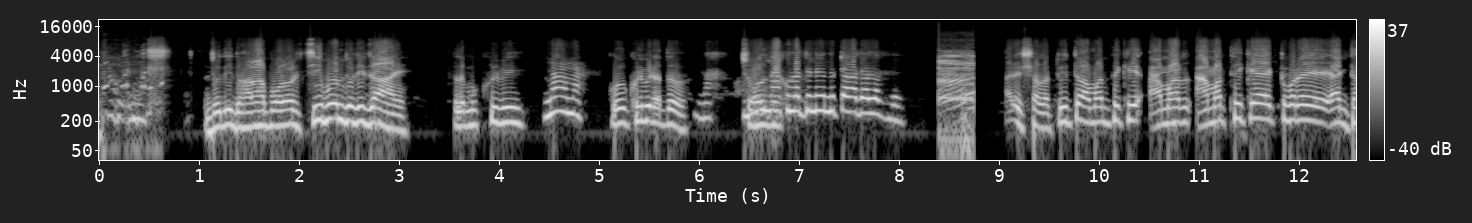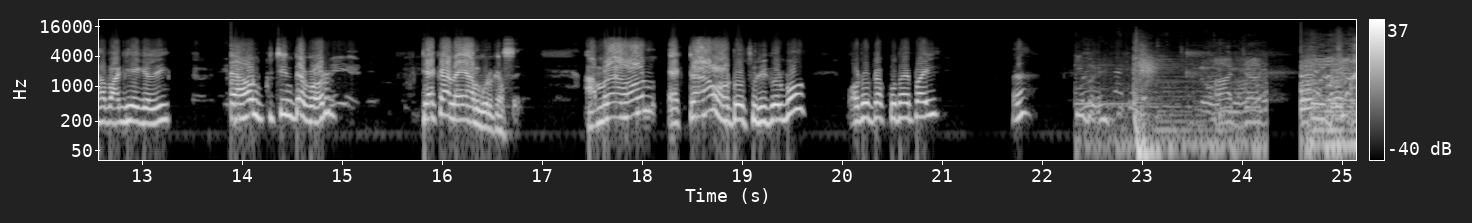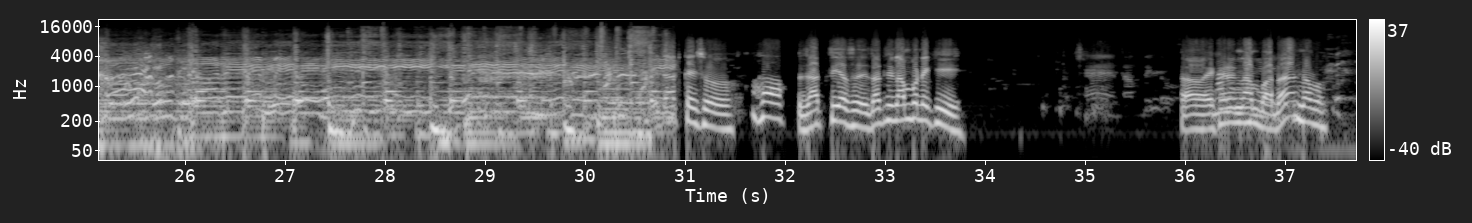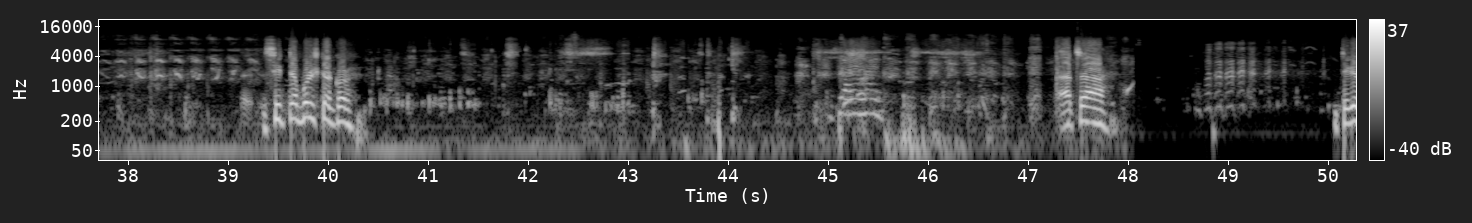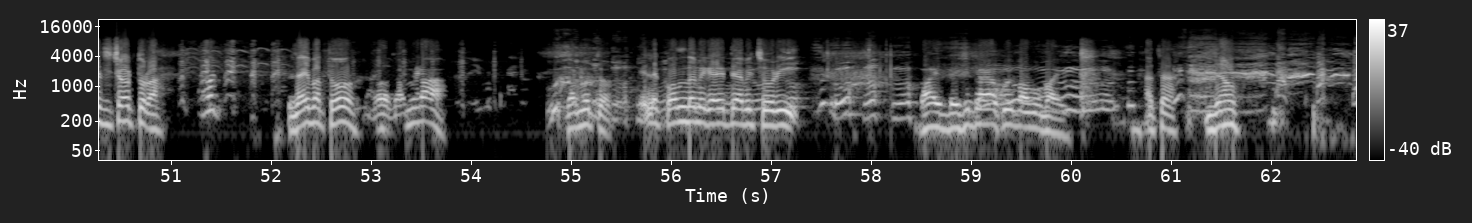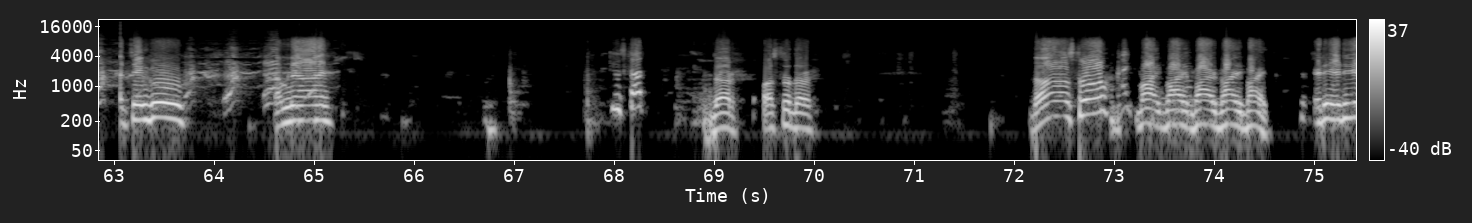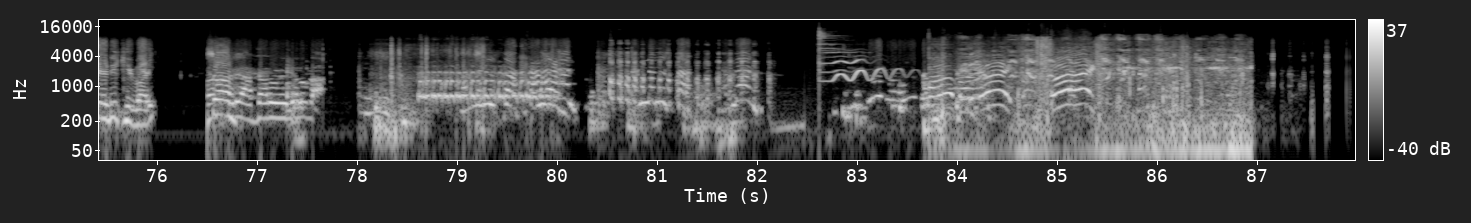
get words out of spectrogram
যদি ধরা পড়ার জীবন যদি যায় তাহলে মুখ খুলবি? না না। মুখ খুলবি না তো? চল না খোলার জন্য কিন্তু টাকা দেওয়া লাগবে। আরে শালা তুই তো আমার থেকে আমার আমার থেকে একেবারে এক ধাপ আগিয়ে গেলি। এখন চিন্তা কর টাকা নাই আমগোর কাছে। আমরা এখন একটা অটো চুরি করব। অটোটা কোথায় পাই? হ্যাঁ? আটকাইছো হ্যাঁ। যাত্রী আছে যাত্রী নামবো নাকি? এখানে নামবা না? নামো। সিটটা পরিষ্কার কর। আচ্ছা। ঠিক আছে চল তোরা। যাইবা তো? যাব না। যাব তো? এলে কম দামি গাড়িতে আমি চড়ি। ভাই বেশি টাকা কই পাবো ভাই? আচ্ছা যাও। চেঙ্গু সামনে আয়। কি উস্তাদ ধর অস্ত্র ধর। ধর অস্ত্র। ভাই ভাই ভাই ভাই ভাই। এডি এডি এডি কি ভাই? আদার হয়ে গেল না?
